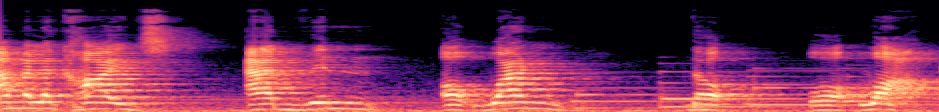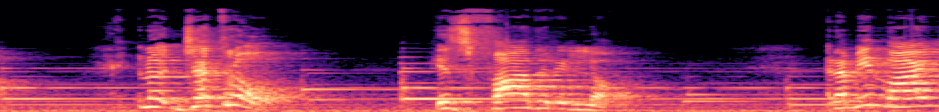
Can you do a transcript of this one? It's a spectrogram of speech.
Amalekites and win uh, won the uh, war. You know, Jethro, his father-in-law. And meanwhile,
